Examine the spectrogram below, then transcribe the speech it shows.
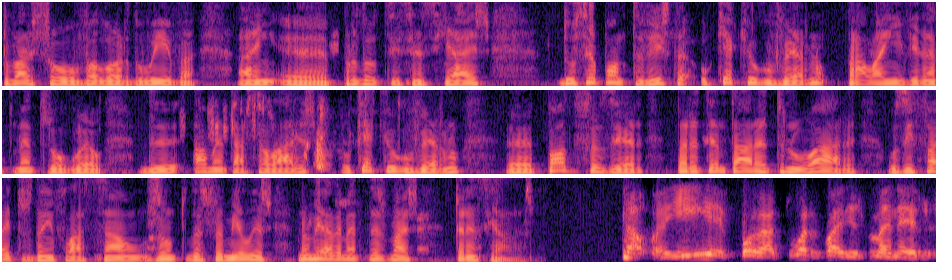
que baixou o valor do IVA em produtos essenciais. Do seu ponto de vista, o que é que o Governo, para além, evidentemente, julgo eu, de aumentar salários, o que é que o Governo eh, pode fazer para tentar atenuar os efeitos da inflação junto das famílias, nomeadamente nas mais carenciadas? Não, aí pode atuar de várias maneiras.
